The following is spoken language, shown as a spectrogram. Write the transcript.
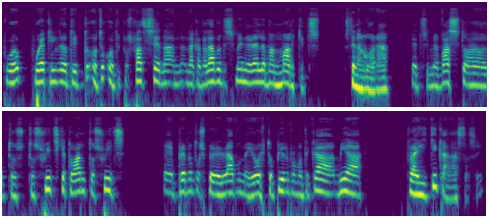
που, που έκλεινε ότι, ότι, ότι προσπάθησε να, να καταλάβει τι σημαίνει relevant markets στην αγορά. Έτσι, με βάση το, το, το switch και το αν το switch ε, πρέπει να το συμπεριλάβουν ή όχι, το οποίο είναι πραγματικά μια τραγική κατάσταση.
